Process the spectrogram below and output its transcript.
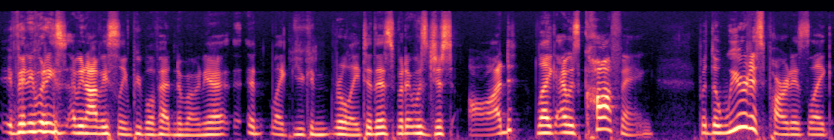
if anybody's. I mean, obviously people have had pneumonia. It, like you can relate to this, but it was just odd. Like I was coughing, but the weirdest part is like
